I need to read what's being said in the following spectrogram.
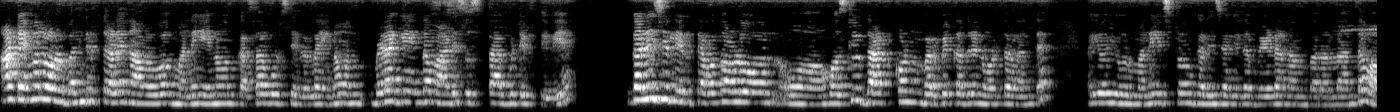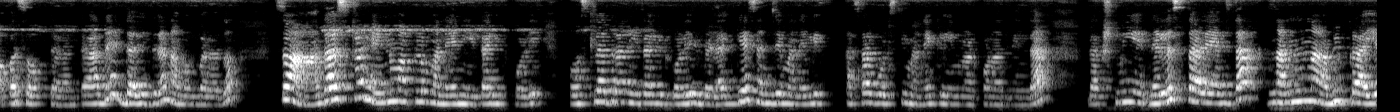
ಆ ಟೈಮಲ್ಲಿ ಅವಳು ಬಂದಿರ್ತಾಳೆ, ನಾವು ಅವಾಗ ಮನೆ ಏನೋ ಒಂದು ಕಸ ಗುಡಿಸಿರಲ್ಲ, ಏನೋ ಒಂದು ಬೆಳಗ್ಗೆಯಿಂದ ಮಾಡಿ ಸುಸ್ತಾಗ್ಬಿಟ್ಟಿರ್ತೀವಿ. ಗಲೀಜಲ್ಲಿ ಇರುತ್ತೆ, ಅವಾಗ ಅವಳು ಹೊಸಲು ದಾಟ್ಕೊಂಡು ಬರಬೇಕಾದ್ರೆ ನೋಡ್ತಾಳಂತೆ, ಅಯ್ಯೋ, ಇವ್ರ ಮನೆ ಇಷ್ಟೊಂದು ಗಲೀಜಾಗಿದೆ, ಬೇಡ, ನಾನು ಬರಲ್ಲ ಅಂತ ವಾಪಸ್ ಹೋಗ್ತಾಳಂತೆ. ಅದೇ ದರಿದ್ರ ನಮಗೆ ಬರೋದು. ಸೊ ಆದಷ್ಟು ಹೆಣ್ಣು ಮಕ್ಕಳು ಮನೆ ನೀಟಾಗಿ ಇಟ್ಕೊಳ್ಳಿ, ಹೊಸ್ಲ ಹತ್ರ ನೀಟಾಗಿ ಇಟ್ಕೊಳ್ಳಿ, ಬೆಳಗ್ಗೆ ಸಂಜೆ ಮನೇಲಿ ಕಸ ಗುಡಿಸಿ ಮನೆ ಕ್ಲೀನ್ ಮಾಡ್ಕೊಳೋದ್ರಿಂದ ಲಕ್ಷ್ಮಿ ನೆಲೆಸ್ತಾಳೆ ಅಂತ ನನ್ನ ಅಭಿಪ್ರಾಯ.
